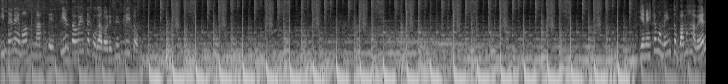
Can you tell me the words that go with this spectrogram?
y tenemos más de 120 jugadores inscritos. Y en este momento vamos a ver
